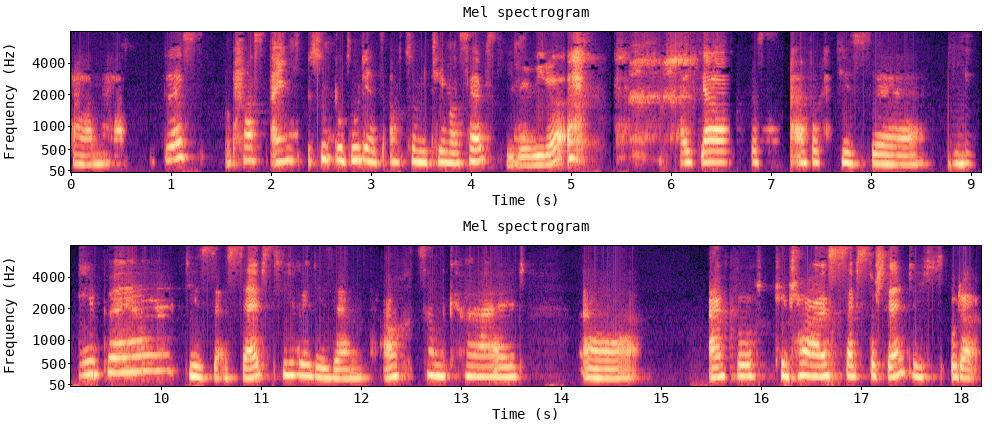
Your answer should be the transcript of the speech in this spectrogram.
Ähm, das passt eigentlich super gut jetzt auch zum Thema Selbstliebe wieder. ich glaube, dass einfach diese Liebe, diese Selbstliebe, diese Achtsamkeit äh, einfach total selbstverständlich oder, oder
